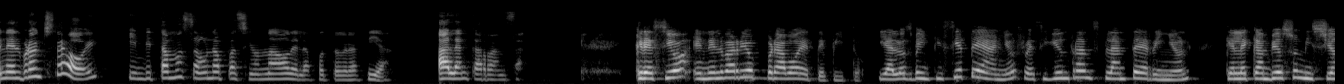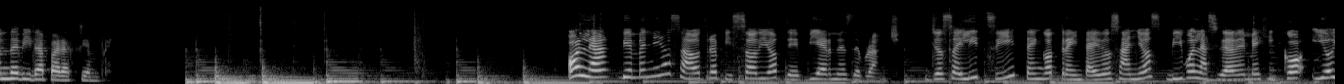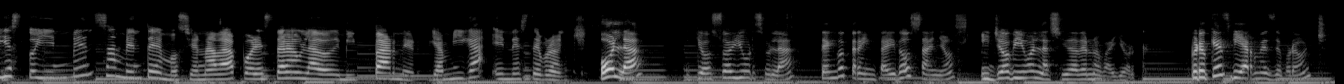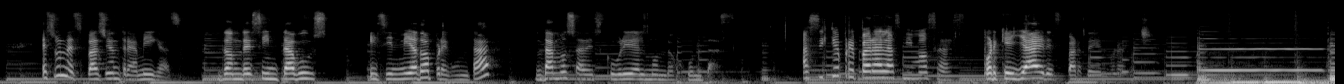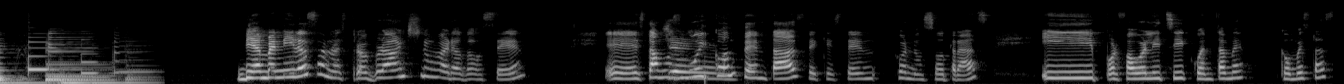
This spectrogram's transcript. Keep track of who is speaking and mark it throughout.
Speaker 1: En el brunch de hoy invitamos a un apasionado de la fotografía, Alan Carranza.
Speaker 2: Creció en el barrio Bravo de Tepito y a los 27 años recibió un trasplante de riñón que le cambió su misión de vida para siempre. Hola, bienvenidos a otro episodio de Viernes de Brunch. Yo soy Litzy, tengo 32 años, vivo en la Ciudad de México y hoy estoy inmensamente emocionada por estar a un lado de mi partner y amiga en este brunch.
Speaker 1: Hola, yo soy Úrsula, tengo 32 años y yo vivo en la ciudad de Nueva York. ¿Pero qué es Viernes de Brunch? Es un espacio entre amigas, donde sin tabús y sin miedo a preguntar, vamos a descubrir el mundo juntas.
Speaker 2: Así que prepara las mimosas.
Speaker 1: Porque ya eres parte del brunch. Bienvenidos a nuestro brunch número 12. Eh, estamos muy contentas de que estén con nosotras. Y por favor, Litzy, cuéntame, ¿cómo estás?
